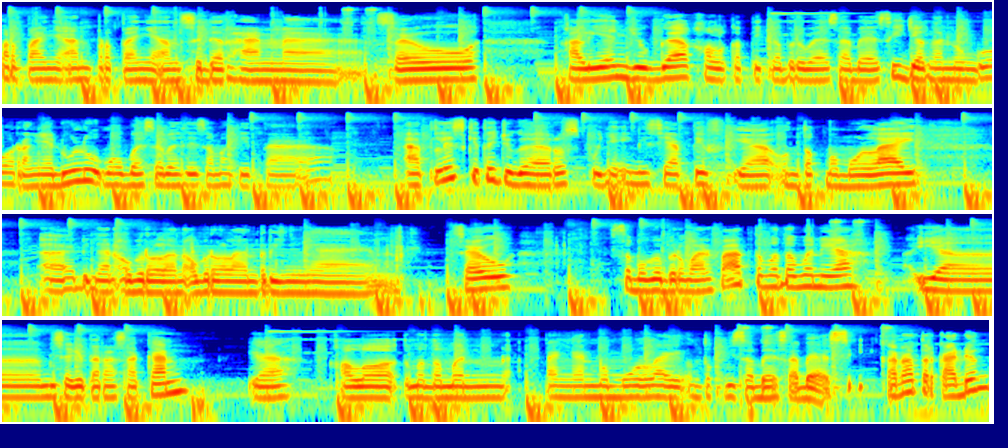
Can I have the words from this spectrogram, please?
pertanyaan-pertanyaan sederhana. So, kalian juga kalau ketika berbahasa basi jangan nunggu orangnya dulu mau bahasa basi sama kita. At least kita juga harus punya inisiatif ya untuk memulai uh, dengan obrolan-obrolan ringan. So semoga bermanfaat teman-teman ya yang bisa kita rasakan ya kalau teman-teman pengen memulai untuk bisa bahasa basi karena terkadang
